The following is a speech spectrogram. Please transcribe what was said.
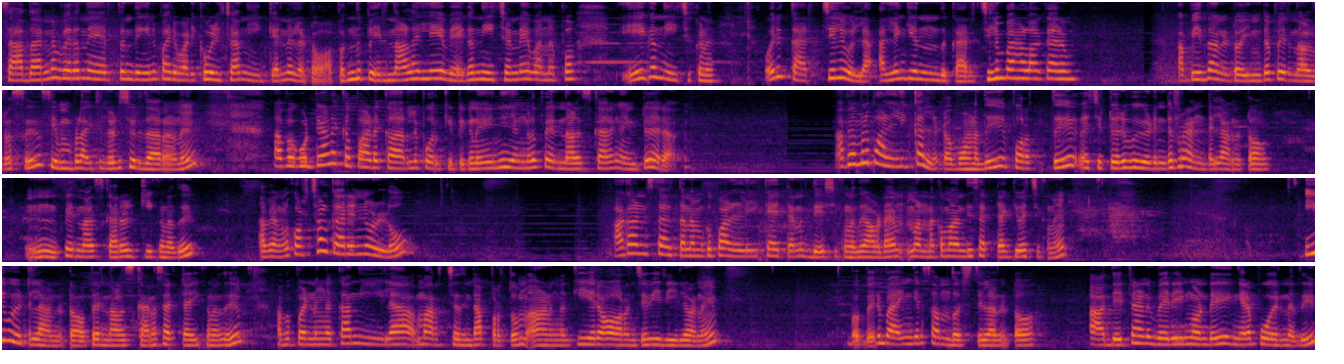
സാധാരണ ഇവരെ നേരത്തെ എന്തെങ്കിലും പരിപാടിക്ക് വിളിച്ചാൽ നീക്കന്നല്ല കേട്ടോ. അപ്പം ഇന്ന് പെരുന്നാളല്ലേ വേഗം നീച്ചണ്ടേ പറഞ്ഞപ്പോൾ വേഗം നീച്ചിക്കണ്. ഒരു കരച്ചിലുമില്ല അല്ലെങ്കിൽ എന്ത് കരച്ചിലും ബഹളാക്കാരും. അപ്പോൾ ഇതാണ് കേട്ടോ എന്റെ പെരുന്നാൾ ഡ്രസ്സ്. സിമ്പിളായിട്ടുള്ളൊരു ചുരിദാറാണ്. അപ്പോൾ കുട്ടികളൊക്കെ പാടെ കാറിൽ പൊറുക്കിയിട്ടിരിക്കണേ. ഇനി ഞങ്ങൾ പെരുന്നാൾ നിസ്കാരം കഴിഞ്ഞിട്ട് വരാം. അപ്പോൾ നമ്മൾ പള്ളിക്കല്ല കേട്ടോ പോണത്. പുറത്ത് വെച്ചിട്ടൊരു വീടിന്റെ ഫ്രണ്ടിലാണ് കേട്ടോ പെരുന്നാൾ നിസ്കാരം ഒരുക്കിയിരിക്കണത്. അപ്പോൾ ഞങ്ങൾ കുറച്ച് ആൾക്കാർ തന്നെ ഉള്ളൂ. ആ കാണുന്ന സ്ഥലത്താണ് നമുക്ക് പള്ളി കയറ്റാൻ ഉദ്ദേശിക്കുന്നത് അവിടെ മണ്ണൊക്കെ മാന്തി സെറ്റാക്കി വെച്ചിക്കണേ. ഈ വീട്ടിലാണ് കേട്ടോ പെരുന്നാൾ നിസ്കാരം സെറ്റായിരിക്കുന്നത് അപ്പോൾ പെണ്ണുങ്ങൾക്ക് ആ നീല മറച്ചതിന്റെ അപ്പുറത്തും ആണുങ്ങൾക്ക് ഈ ഒരു ഓറഞ്ച് വിരിയിലുമാണ്. അപ്പോൾ ഇവർ ഭയങ്കര സന്തോഷത്തിലാണ് കേട്ടോ ആദ്യമായിട്ടാണ് ഇവരെയും കൊണ്ട് ഇങ്ങനെ പോരുന്നത്.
